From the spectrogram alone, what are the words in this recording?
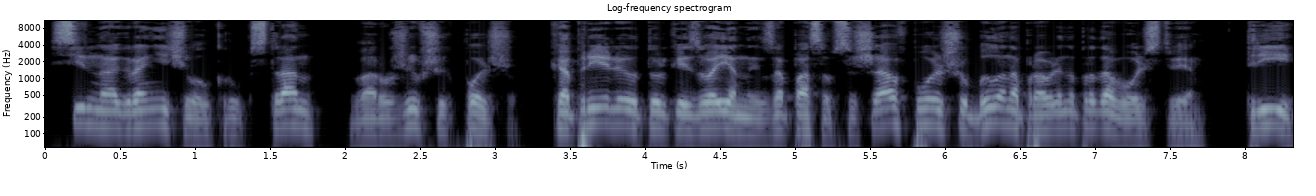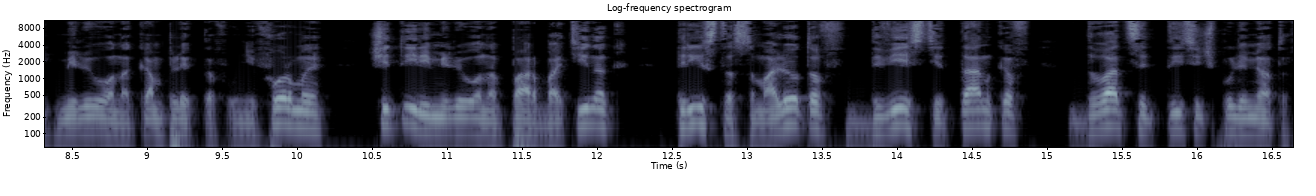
сильно ограничивал круг стран, вооруживших Польшу. К апрелю только из военных запасов США в Польшу было направлено продовольствие. 3 миллиона комплектов униформы, 4 миллиона пар ботинок, 300 самолетов, 200 танков – 20 тысяч пулеметов.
